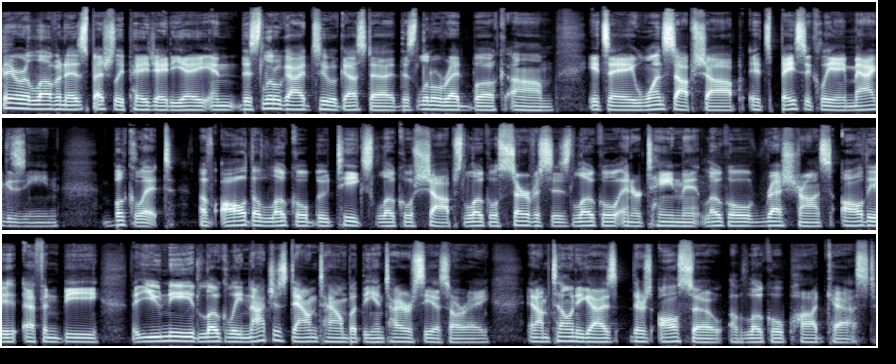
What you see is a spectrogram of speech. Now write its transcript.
they were loving it, especially page 88. And this little guide to Augusta, this little red book, um, it's a one stop shop. It's basically a magazine booklet of all the local boutiques, local shops, local services, local entertainment, local restaurants, all the F and B that you need locally, not just downtown, but the entire CSRA. And I'm telling you guys, there's also a local podcast.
